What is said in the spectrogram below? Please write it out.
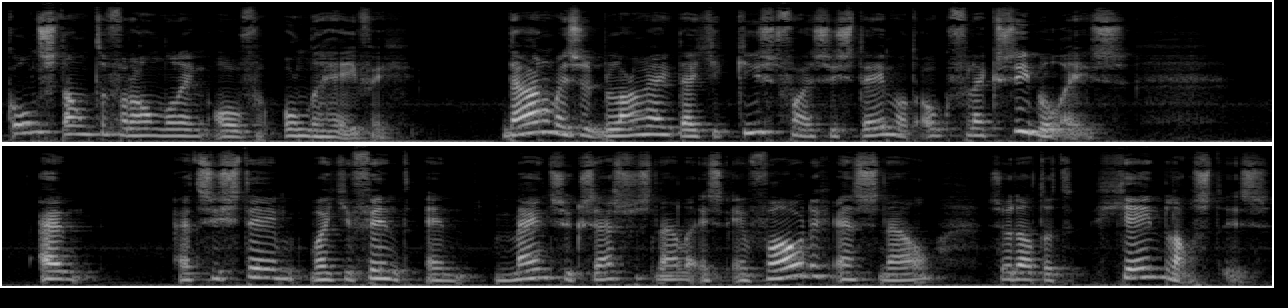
constante verandering over onderhevig. Daarom is het belangrijk dat je kiest voor een systeem wat ook flexibel is. En het systeem wat je vindt in Mijn Succes Versnellen is eenvoudig en snel, zodat het geen last is.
